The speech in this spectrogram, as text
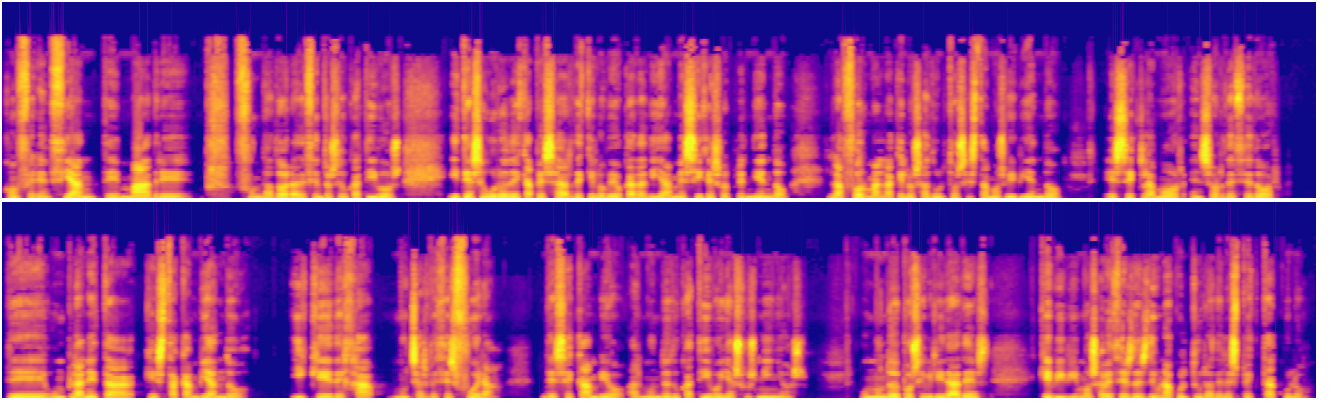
conferenciante, madre, fundadora de centros educativos y te aseguro de que a pesar de que lo veo cada día, me sigue sorprendiendo la forma en la que los adultos estamos viviendo ese clamor ensordecedor de un planeta que está cambiando y que deja muchas veces fuera de ese cambio al mundo educativo y a sus niños. Un mundo de posibilidades que vivimos a veces desde una cultura del espectáculo,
